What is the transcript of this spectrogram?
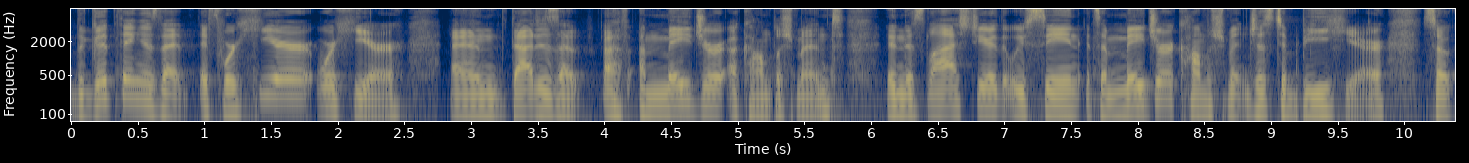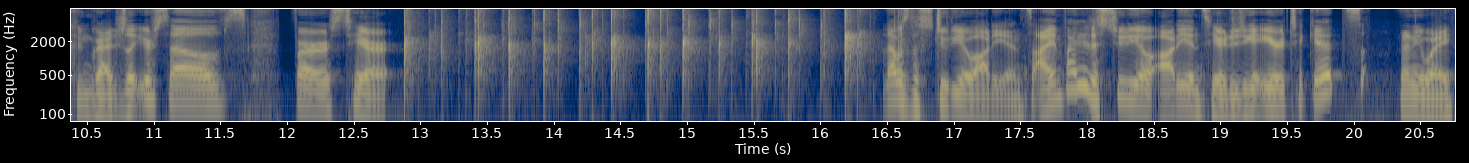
the good thing is that if we're here, we're here. And that is a, a, a, major accomplishment in this last year that we've seen. It's a major accomplishment just to be here. So congratulate yourselves first. Here. That was the studio audience. I invited a studio audience here. Did you get your tickets? Anyway,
